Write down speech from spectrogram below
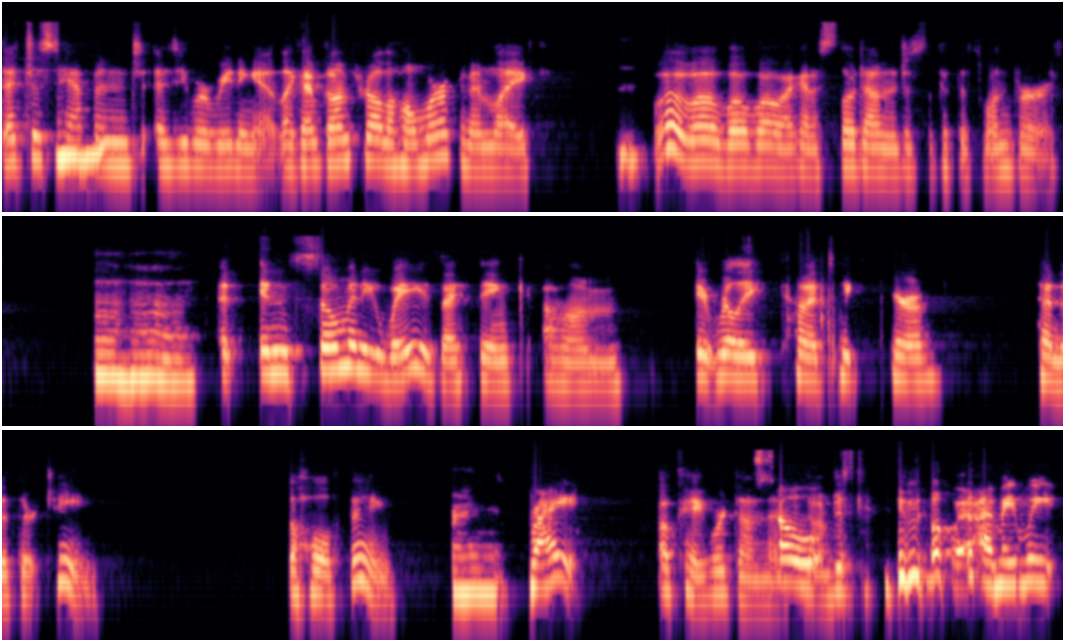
That just Mhm. happened as you were reading it. Like I've gone through all the homework and I'm like, whoa, whoa, whoa, whoa. I got to slow down and just look at this one verse. hmm And in so many ways, I think um, it really kind of takes care of 10 to 13, the whole thing. Right. Right. Okay, we're done then. So- no, I'm just kidding. No. I mean, we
